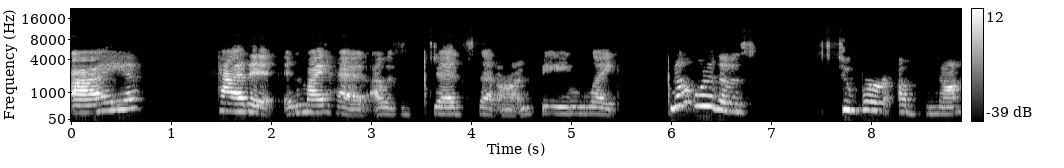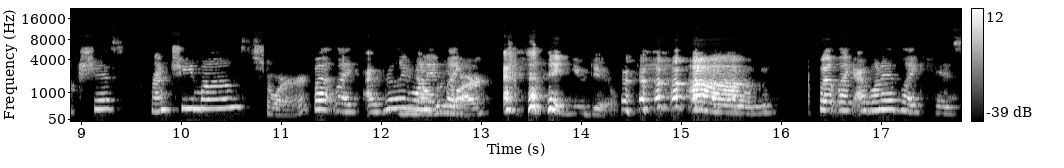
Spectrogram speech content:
I had it in my head. I was dead set on being like not one of those super obnoxious crunchy moms, Sure. but like I really you wanted like you are. you do. um but like I wanted like his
